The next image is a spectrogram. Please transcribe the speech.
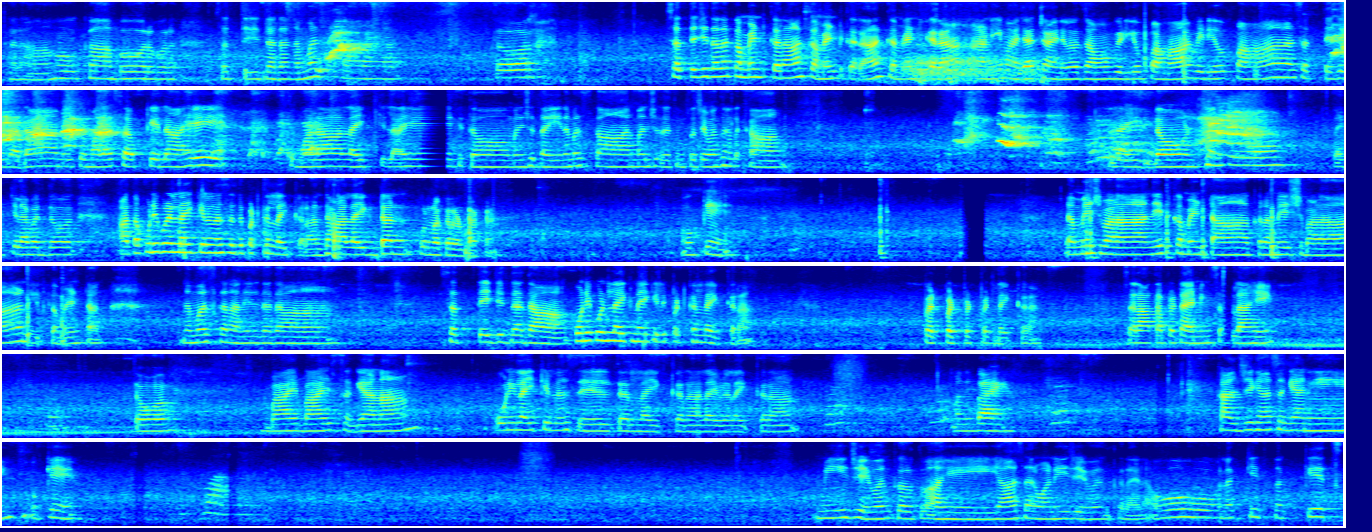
करा हो का बरं बरं सत्यजित दादा नमस्कार तर सत्यजित दादा कमेंट करा कमेंट करा कमेंट करा आणि माझ्या चॅनलवर जाऊन व्हिडिओ पहा व्हिडिओ पहा. सत्यजित दादा मी तुम्हाला सब केलं आहे. तुम्हाला लाईक केलं आहे तिथं. मनीषाताई नमस्कार. मनीषाताई तुमचं जेवण झालं का? लाईक डाऊन थँक्यू लाईक केल्याबद्दल. आता कुणी कुणी लाईक केलं नसेल तर पटकन लाईक करा. दहा लाईक डन पूर्ण करून टाका. ओके रमेश बाळा नीट कमेंट टाक. रमेश बाळा नीट कमेंट टाक. नमस्कार अनिल दादा. सत्यजित दादा. कोणी कोणी लाईक नाही केली पटकन लाईक करा. पट पट लाईक करा. चला आता आपलं टायमिंग संपला आहे. तर बाय बाय सगळ्यांना. कोणी लाईक केलं नसेल तर लाईक करा. लाईव्हला लाईक करा. आणि बाय काळजी घ्या सगळ्यांनी. ओके. मी जेवण करतो आहे. या सर्वांनी जेवण करायला. हो हो. नक्कीच नक्कीच.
